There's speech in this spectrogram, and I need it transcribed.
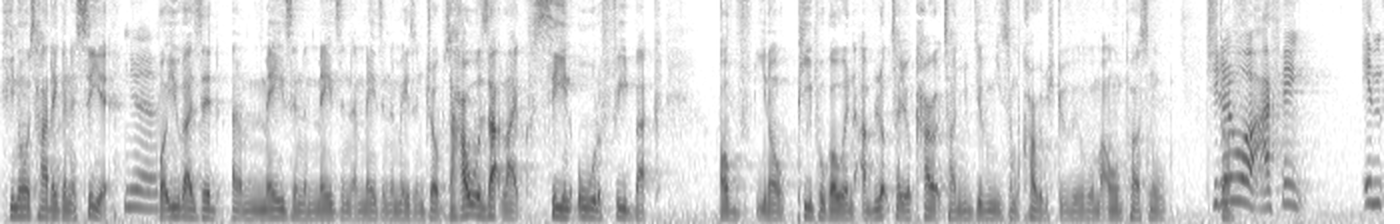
who knows how they're gonna see it? Yeah. But you guys did an amazing, amazing, amazing, amazing job. So how was that like seeing all the feedback? Of you know people going, I've looked at your character and you've given me some courage to with my own personal. Do you stuff. know what? I think in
